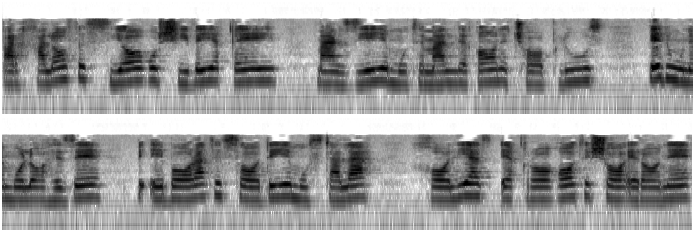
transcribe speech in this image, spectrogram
برخلاف سیاق و شیوه غیر مرزیه متملقان چاپلوس بدون ملاحظه به عبارت ساده مصطلح خالی از اقراقات شاعرانه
